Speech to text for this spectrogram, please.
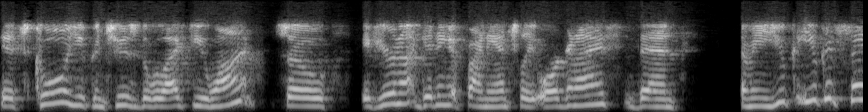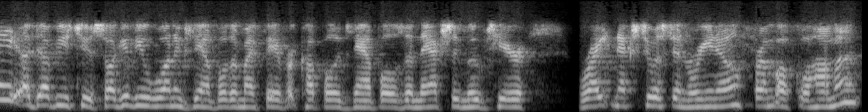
it's cool. You can choose the life you want. So if you're not getting it financially organized, then I mean, you you could say a W two. So I'll give you one example. They're my favorite couple examples, and they actually moved here right next to us in Reno from Oklahoma,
